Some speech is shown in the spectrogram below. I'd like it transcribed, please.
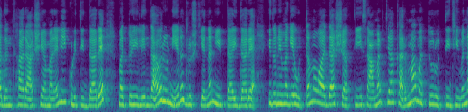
ಆದಂತಹ ರಾಶಿಯ ಮನೆಯಲ್ಲಿ ಕುಳಿತಿದ್ದಾರೆ ಮತ್ತು ಇಲ್ಲಿಂದ ಅವರು ನೇರ ದೃಷ್ಟಿಯನ್ನು ನೀಡ್ತಾ ಇದ್ದಾರೆ. ಇದು ನಿಮಗೆ ಉತ್ತಮವಾದ ಶಕ್ತಿ, ಸಾಮರ್ಥ್ಯ, ಕರ್ಮ ಮತ್ತು ವೃತ್ತಿ ಜೀವನ,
